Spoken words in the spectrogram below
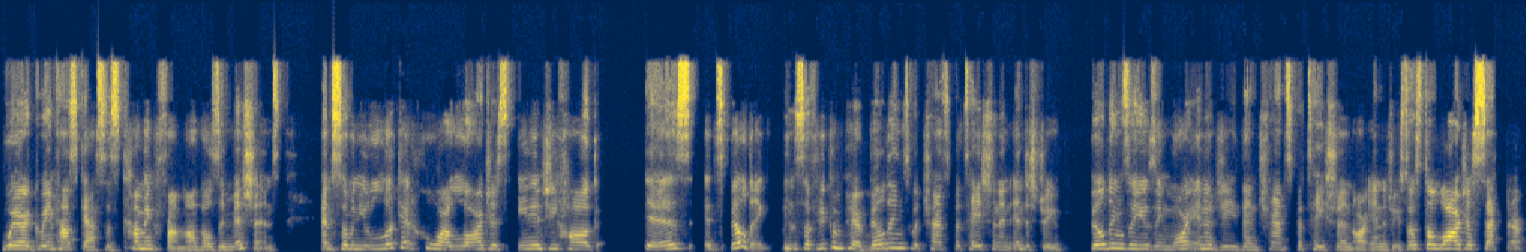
where greenhouse gas is coming from are those emissions? And so when you look at who our largest energy hog is it's building. So if you compare mm-hmm. buildings with transportation and industry buildings are using more energy than transportation or energy. So it's the largest sector.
